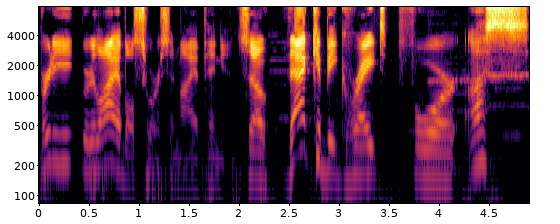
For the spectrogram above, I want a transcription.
pretty reliable source in my opinion. So that could be great for us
